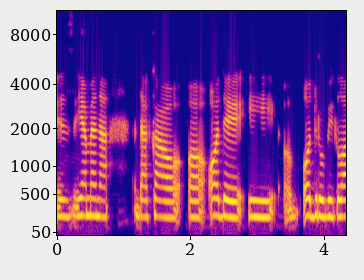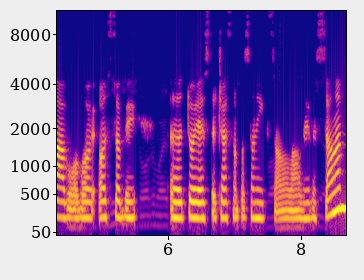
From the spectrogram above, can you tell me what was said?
iz Jemena da kao o, ode i o, odrubi glavu ovoj osobi, e, to jeste časno poslanik sallallahu alejhi ve sellem.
